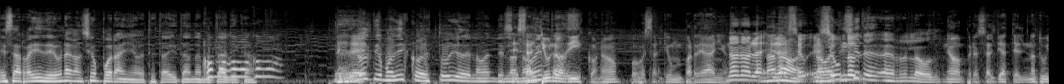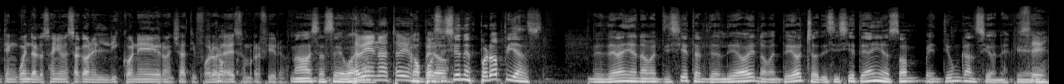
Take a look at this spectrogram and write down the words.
Es a raíz de una canción por año que te está editando ¿Cómo, Metallica. cómo, cómo? Desde, Desde- el último disco de estudio del noven- de los Se salteó 90. unos discos, ¿no? Porque salteó un par de años. No, no, la- No, la no, el segundo. 97 es Reload. No, pero salteaste, el- no tuviste en cuenta los años que sacaron el disco negro en Justice for All, a eso me refiero. No, ya sé, bueno. bien, no, está bien, Composiciones propias desde el año 97 al del día de hoy, 98, 17 años, son 21 canciones que Sí.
